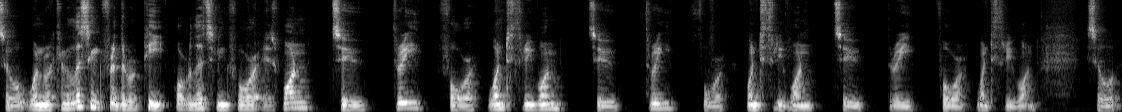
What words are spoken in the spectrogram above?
So when we're kind of listening for the repeat, what we're listening for is one, two, three, four, one, two, three, one, two, three, four, one, two, three, one, two, three, four, one, two, three, one. So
